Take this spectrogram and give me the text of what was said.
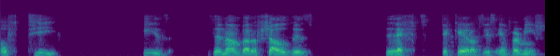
of T is the number of shelves left, take care of this information.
